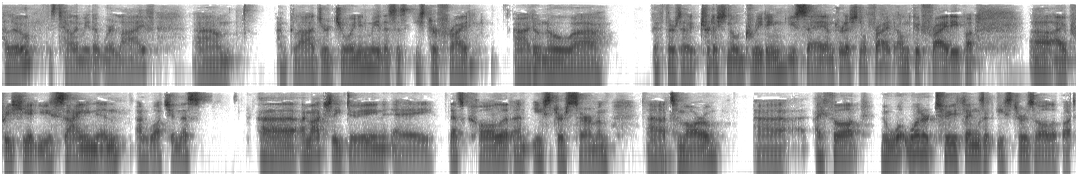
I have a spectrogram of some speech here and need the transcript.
Hello, it's telling me that we're live. Um, I'm glad you're joining me. This is Easter Friday. I don't know uh, if there's a traditional greeting you say on traditional Friday, on Good Friday, but uh, I appreciate you signing in and watching this. Uh, I'm actually doing a, let's call it an Easter sermon uh, tomorrow. Uh, I thought, what, what are two things that Easter is all about?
